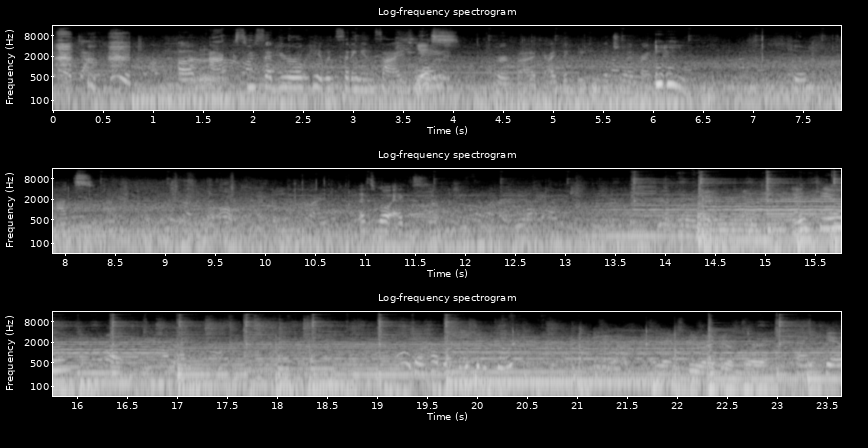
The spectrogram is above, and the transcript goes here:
Um, Axe, you said you're okay with sitting inside today? Yes. Perfect. I think we can get you in right now. Here, X. Let's go X. Thank you. Oh, they have a sushi too. Just be right here for you. Thank you.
